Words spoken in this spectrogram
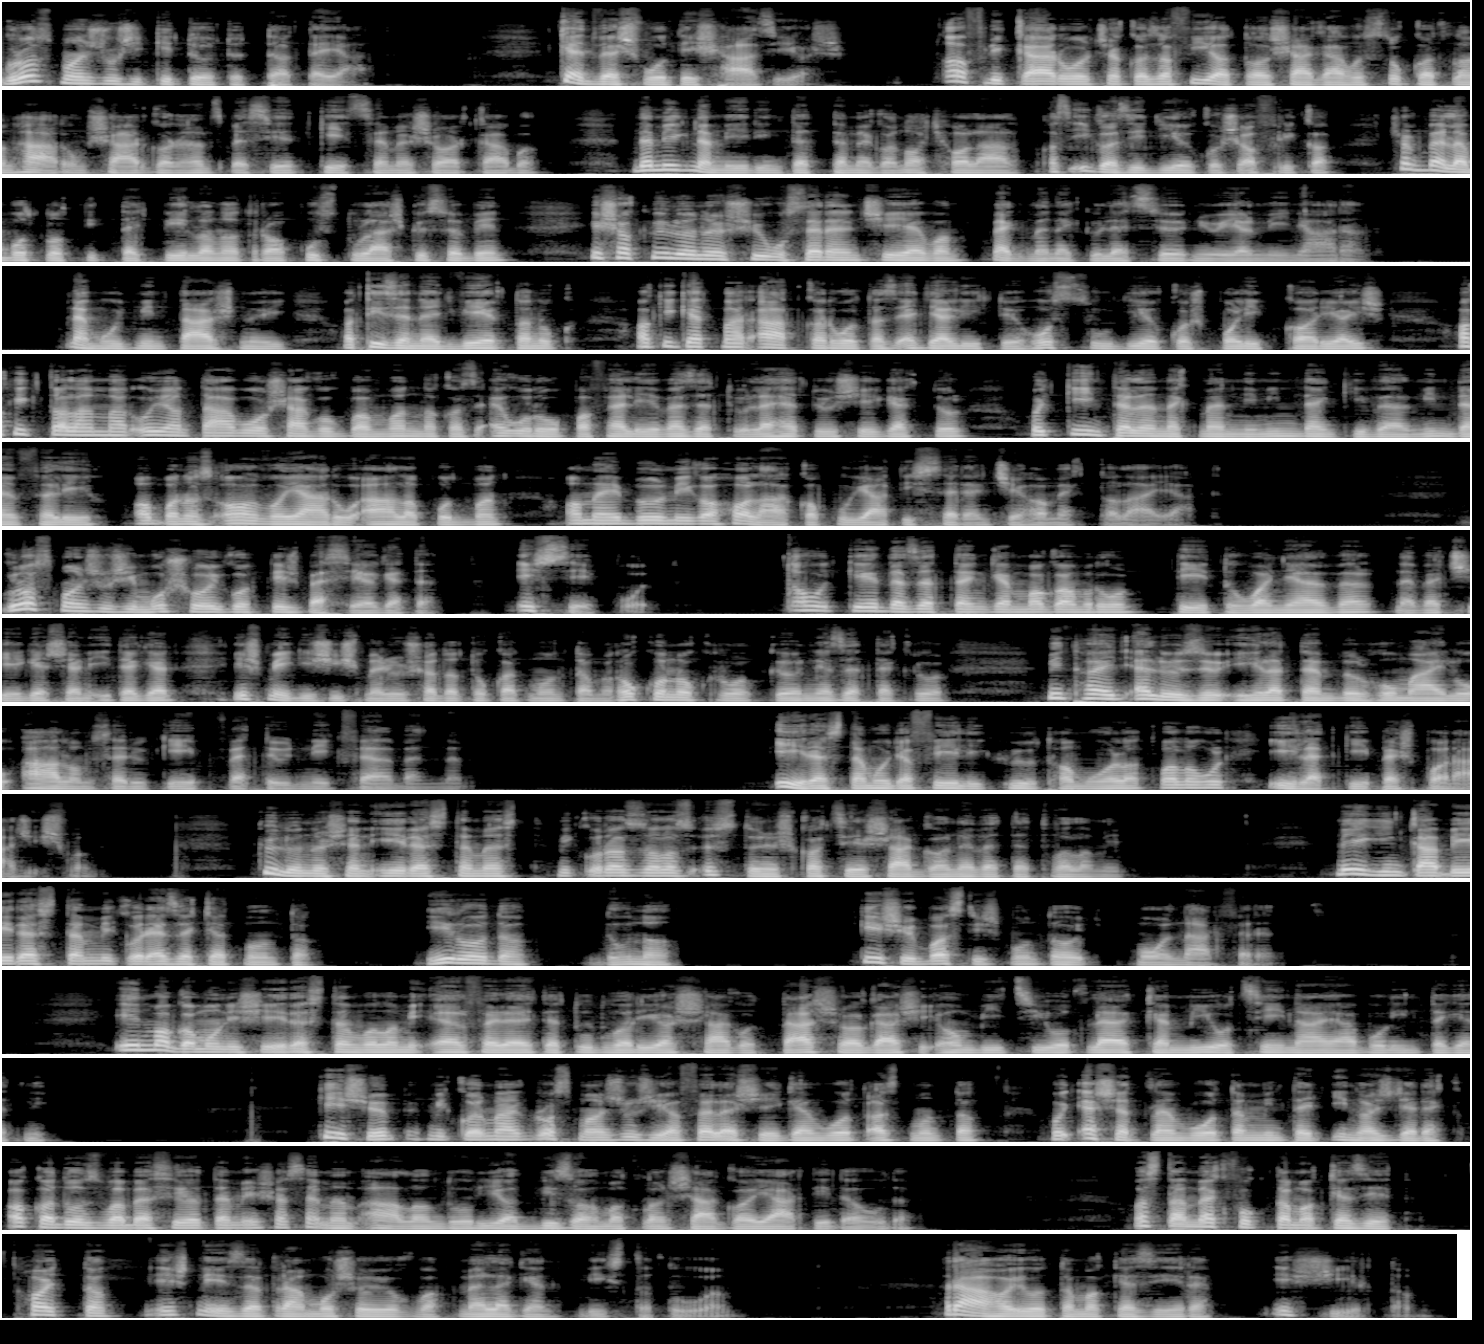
Grossman Zsuzsi kitöltötte a teját. Kedves volt és házias. Afrikáról csak az a fiatalságához szokatlan három sárgaránc beszélt két szemes arkába, de még nem érintette meg a nagy halál, az igazi gyilkos Afrika, csak belebotlott itt egy pillanatra a pusztulás küszöbén, és a különös jó szerencséje van, megmenekül egy szörnyű élmény árán. Nem úgy, mint társnői, a tizenegy vértanuk, akiket már átkarolt az egyenlítő hosszú gyilkos polipkarja is, akik talán már olyan távolságokban vannak az Európa felé vezető lehetőségektől, hogy kénytelenek menni mindenkivel mindenfelé, abban az alva járó állapotban, amelyből még a halálkapuját is szerencsé, ha megtalálják. Grossman Zsuzsi mosolygott és beszélgetett, és szép volt. Ahogy kérdezett engem magamról, tétova nyelvvel, nevetségesen idegen, és mégis ismerős adatokat mondtam rokonokról, környezetekről, mintha egy előző életemből homályló álomszerű kép vetődnék fel bennem. Éreztem, hogy a félig hűlt hamu alatt valahol életképes parázs is van. Különösen éreztem ezt, mikor azzal az ösztönös kacérsággal nevetett valami. Még inkább éreztem, mikor ezeket mondta. Iroda, Duna. Később azt is mondta, hogy Molnár Ferenc. Én magamon is éreztem valami elfelejtett udvariasságot, társalgási ambíciót lelkem miocénájából integetni. Később, mikor már Grossman Zsuzsi a feleségem volt, azt mondta, hogy esetlen voltam, mint egy inas gyerek, akadozva beszéltem, és a szemem állandó riadt bizalmatlansággal járt ide-oda. Aztán megfogtam a kezét, hagyta, és nézett rám mosolyogva, melegen, biztatóan. Ráhajoltam a kezére, és sírtam.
